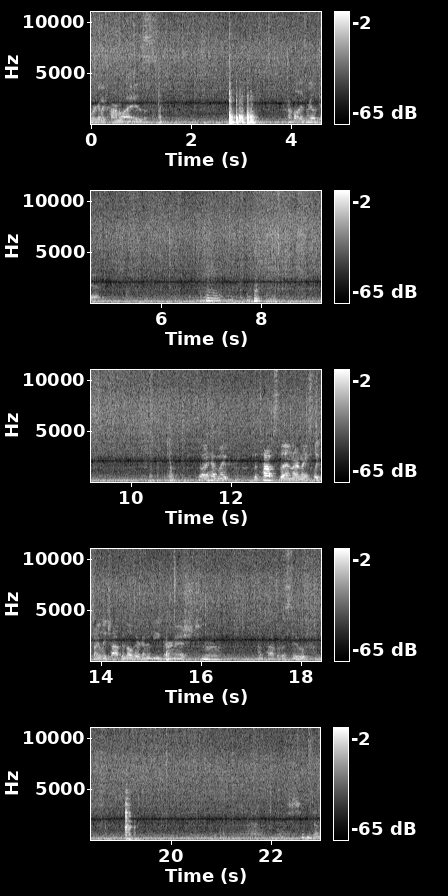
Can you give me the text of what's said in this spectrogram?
We're gonna caramelize. Caramelize real good. So I have my, the tops then are nicely finely chopped and those are gonna be garnished Hmm. on top of the soup. Should have done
